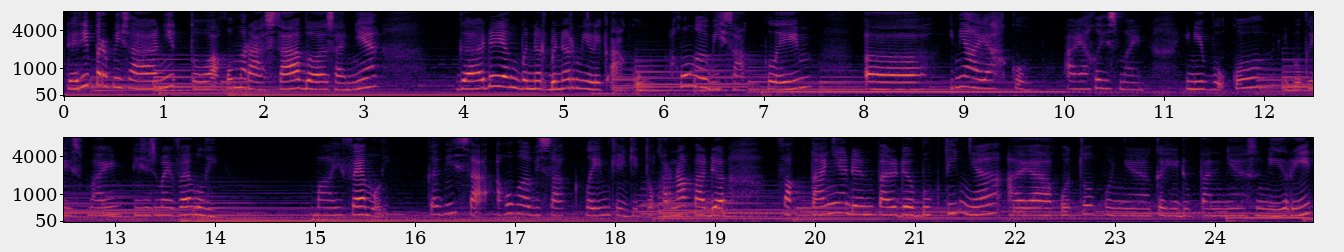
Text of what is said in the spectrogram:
dari perpisahan itu aku merasa bahwasannya gak ada yang benar-benar milik aku. Aku nggak bisa klaim uh, ini ayahku ayahku is mine ini ibuku ibuku is mine this is my family. My family. Gak bisa aku gak bisa klaim kayak gitu karena pada faktanya dan pada buktinya ayahku tuh punya kehidupannya sendiri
